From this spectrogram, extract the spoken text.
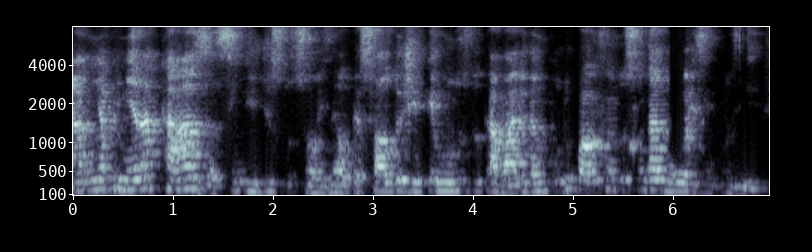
a minha primeira casa assim, de discussões, né? o pessoal do GT Mundos do Trabalho do qual eu fui um dos fundadores, inclusive.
